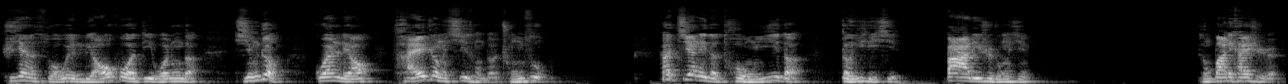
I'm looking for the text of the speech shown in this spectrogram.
实现所谓辽阔帝国中的行政、官僚、财政系统的重塑。他建立的统一的等级体系，巴黎市中心，从巴黎开始。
